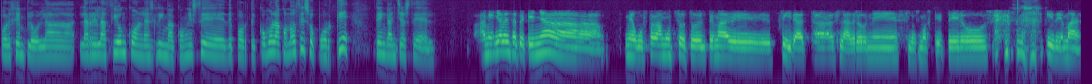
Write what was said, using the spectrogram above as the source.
por ejemplo, la, la relación con la esgrima, con este deporte. ¿Cómo la conoces o por qué te enganchaste a él? A mí ya desde pequeña me gustaba mucho todo el tema de piratas, ladrones, los mosqueteros y demás.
